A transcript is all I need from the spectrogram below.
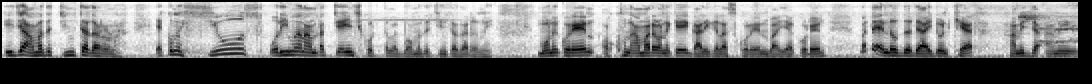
এই যে আমাদের চিন্তা ধারণা এখনও হিউজ পরিমাণ আমরা চেঞ্জ করতে লাগবো আমাদের চিন্তাধারণে মনে করেন, এখন আমার অনেকে গালিগালাজ করেন বা ইয়া করেন but end of the day I don't care আমি যা- আমি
